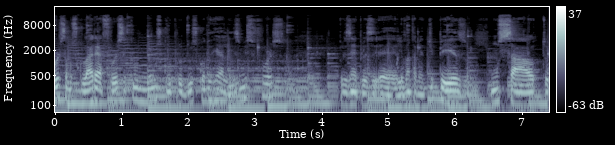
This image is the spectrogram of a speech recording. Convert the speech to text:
força muscular é a força que o músculo produz quando realiza um esforço. Por exemplo, é, levantamento de peso, um salto,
